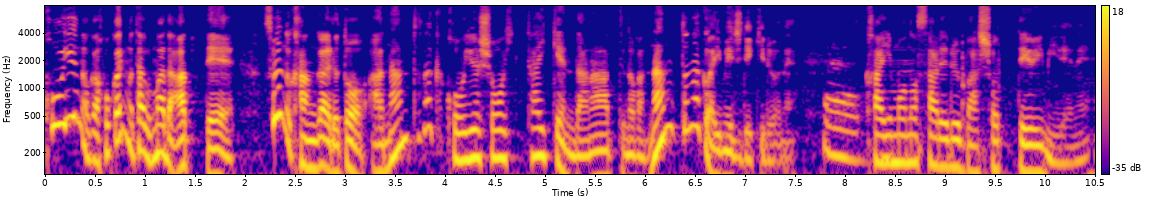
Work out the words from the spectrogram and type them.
こういうのが他にも多分まだあって、そういうの考えると、あ、なんとなくこういう消費体験だなっていうのが、なんとなくはイメージできるよね。うん。買い物される場所っていう意味でね。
